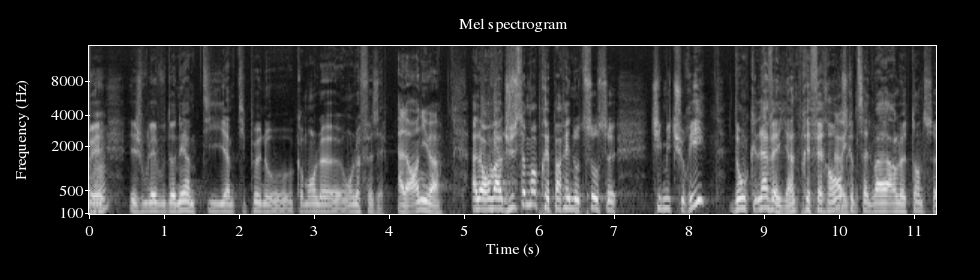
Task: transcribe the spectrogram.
Mhm. et, et je voulais vous donner un petit, un petit peu nos, comment on le, on le faisait. Alors on y va. Alors, on va justement préparer notre sauce euh, chimichurri. Donc, la veille, hein, de préférence. Ah oui. Comme ça, elle va avoir le temps de se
